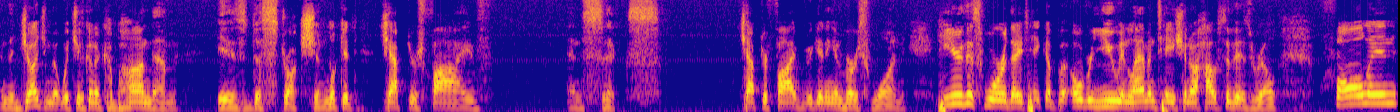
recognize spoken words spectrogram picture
And the judgment which is going to come upon them is destruction. Look at chapter 5 and 6. Chapter 5, beginning in verse 1. Hear this word that I take up over you in lamentation, O house of Israel. Fallen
